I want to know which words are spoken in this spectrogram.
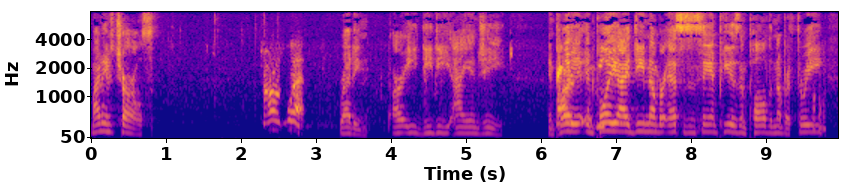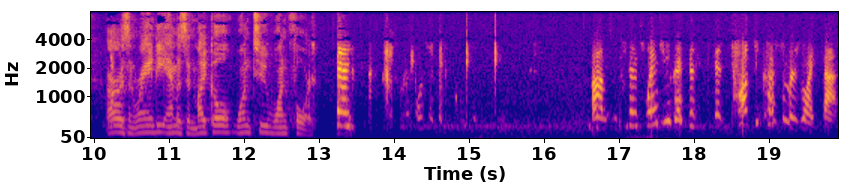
My name's Charles Charles what? Redding. R E D D I N G. Employee employee ID number S is in Sam, P is in Paul, the number three, R is in Randy, M is in Michael, one two one four. Since, when do you guys just, just talk to customers like that?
